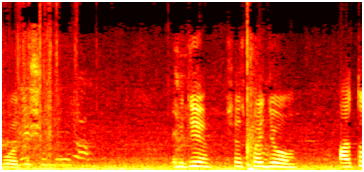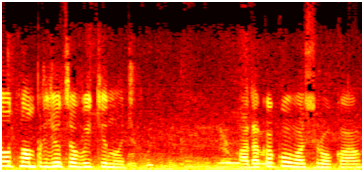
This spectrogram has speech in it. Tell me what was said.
Вот. Где? Сейчас пойдем. А тут нам придется выкинуть. А до какого срока?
